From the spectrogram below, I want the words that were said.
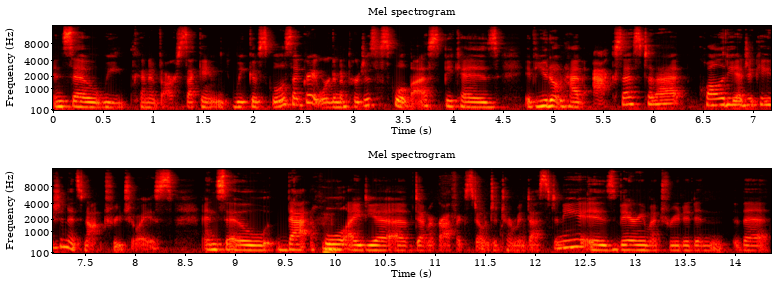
And so, we kind of our second week of school said, "Great, we're going to purchase a school bus because if you don't have access to to that quality education, it's not true choice. And so that hmm. whole idea of demographics don't determine destiny is very much rooted in the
